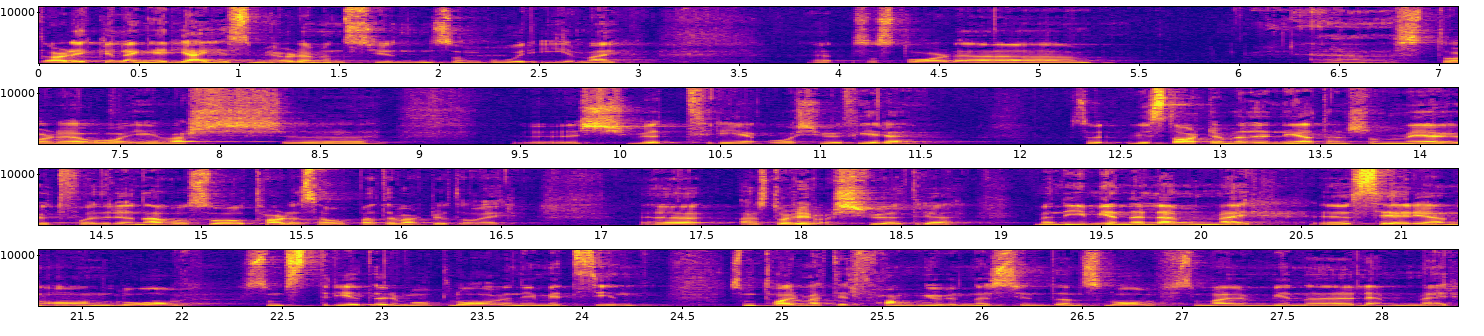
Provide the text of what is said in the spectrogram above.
da er det ikke lenger jeg som gjør det, men synden som bor i meg. Eh, så står det, eh, står det og i vers 23 eh, og 24 så Vi starter med de nyhetene som er utfordrende, og så tar det seg opp etter hvert utover. Her står det i vers 23.: Men i mine lemmer ser jeg en annen lov som strider mot loven i mitt sinn som tar meg til fange under syndens lov, som er mine lemmer.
